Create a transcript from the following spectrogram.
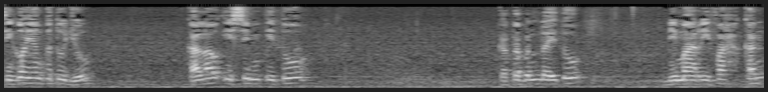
Sigoh yang ketujuh, kalau isim itu kata benda itu dimarifahkan,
